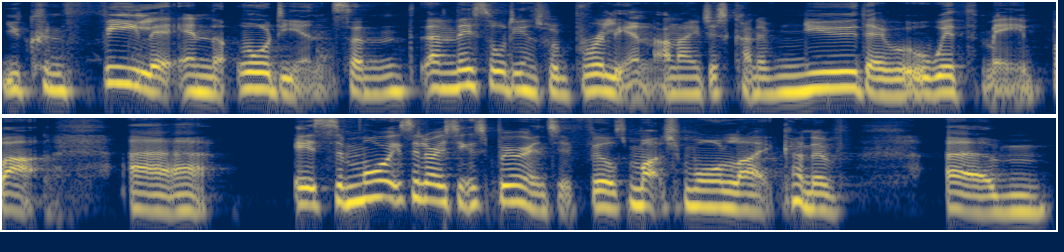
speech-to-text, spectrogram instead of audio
you can feel it in the audience. And and this audience were brilliant, and I just kind of knew they were with me. But uh, it's a more exhilarating experience. It feels much more like kind of um,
